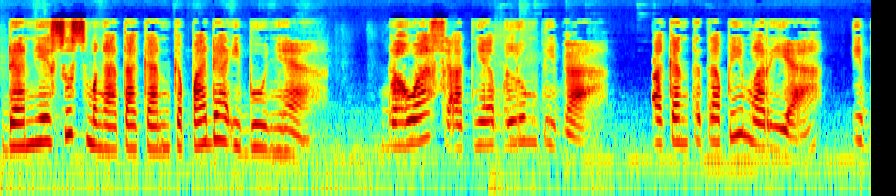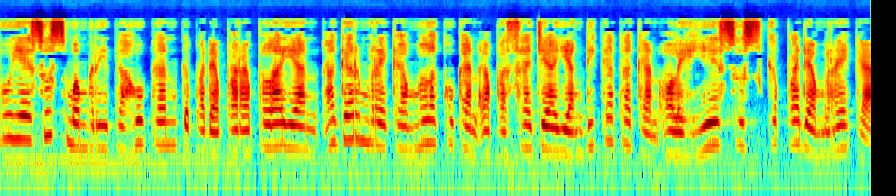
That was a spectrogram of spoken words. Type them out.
Dan Yesus mengatakan kepada ibunya bahwa saatnya belum tiba. Akan tetapi Maria, Ibu Yesus memberitahukan kepada para pelayan agar mereka melakukan apa saja yang dikatakan oleh Yesus kepada mereka.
